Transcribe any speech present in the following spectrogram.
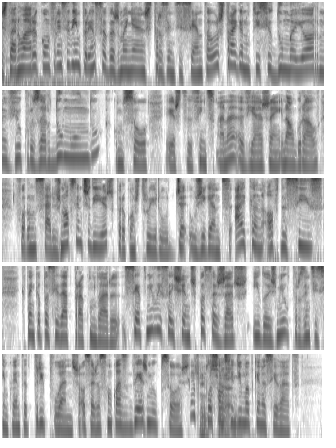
Está no ar a conferência de imprensa das manhãs 360. Hoje traga a notícia do maior navio cruzeiro do mundo, que começou este fim de semana, a viagem inaugural. Foram necessários 900 dias para construir o, o gigante Icon of the Seas, que tem capacidade para acomodar 7.600 passageiros e 2.350 tripulantes, ou seja, são quase 10 mil pessoas. É a população assim, de uma pequena cidade.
